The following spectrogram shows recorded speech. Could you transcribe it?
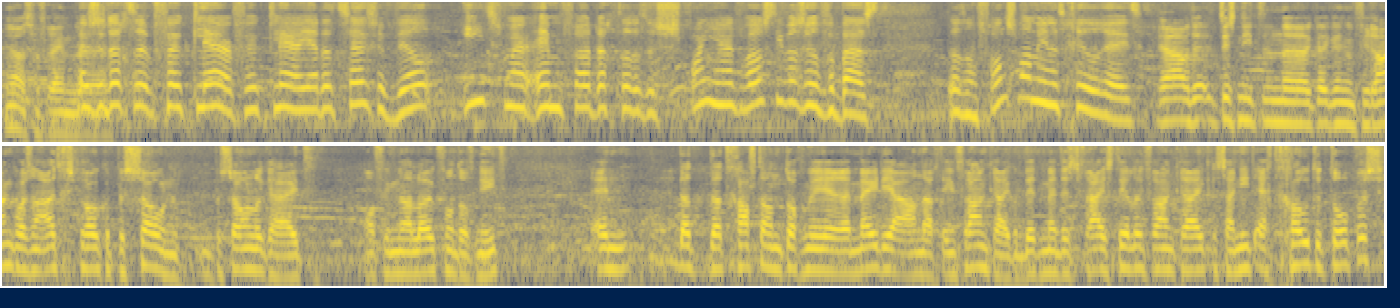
Ja, dat is een vreemde... En ze dachten, Veuclair, Veuclair. Ja, dat zei ze wel iets. Maar een mevrouw dacht dat het een Spanjaard was. Die was heel verbaasd dat een Fransman in het geel reed. Ja, het is niet een... Kijk, een Virank was een uitgesproken persoon. Een persoonlijkheid. Of je hem nou leuk vond of niet. En dat, dat gaf dan toch meer media-aandacht in Frankrijk. Op dit moment is het vrij stil in Frankrijk. Er zijn niet echt grote toppers.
